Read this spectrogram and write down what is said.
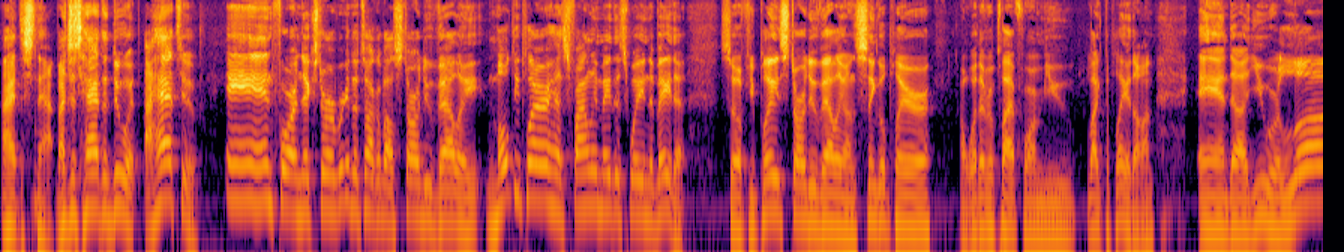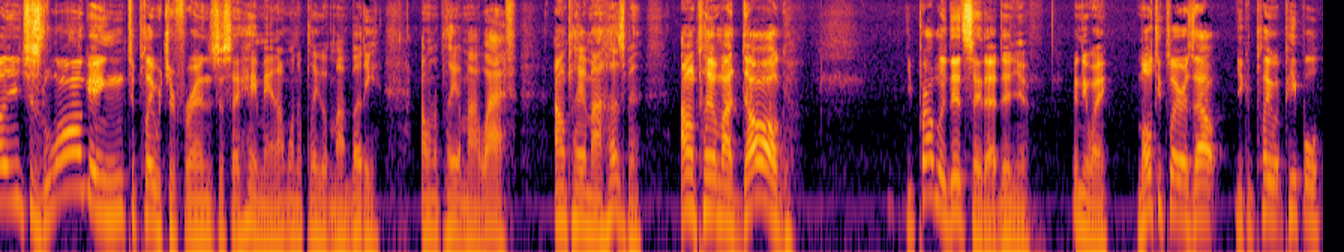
I had to snap. I just had to do it. I had to. And for our next story, we're going to talk about Stardew Valley. Multiplayer has finally made its way into beta. So if you played Stardew Valley on single player on whatever platform you like to play it on, and uh, you were lo- just longing to play with your friends, just say, "Hey man, I want to play with my buddy. I want to play with my wife. I want to play with my husband. I want to play with my dog." You probably did say that, didn't you? Anyway, multiplayer is out. You can play with people,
